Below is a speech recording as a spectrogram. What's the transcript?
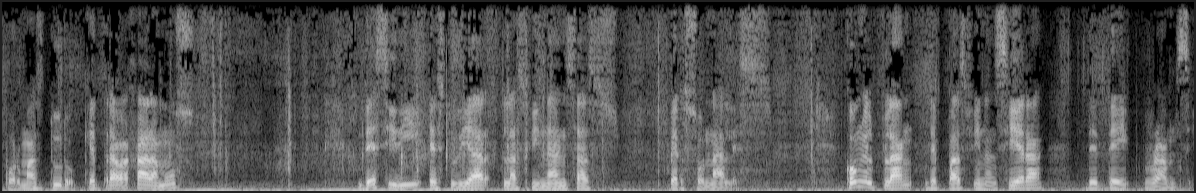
por más duro que trabajáramos, decidí estudiar las finanzas personales con el plan de paz financiera de Dave Ramsey.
